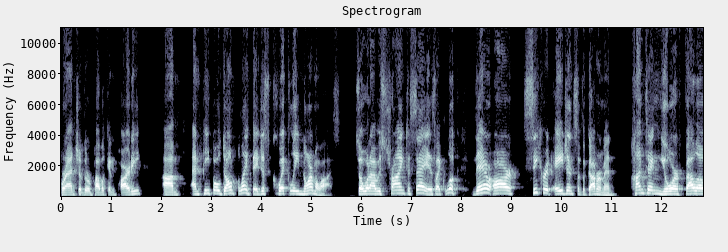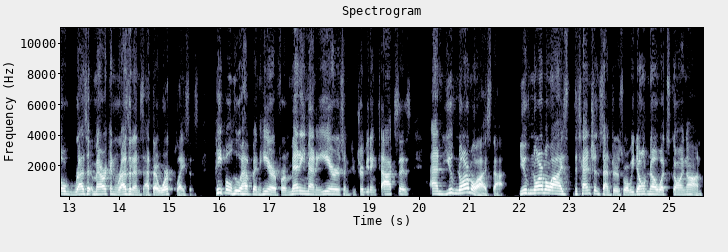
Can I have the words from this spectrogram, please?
branch of the Republican Party, um, and people don't blink; they just quickly normalize. So what I was trying to say is like, look, there are secret agents of the government hunting your fellow American residents at their workplaces. People who have been here for many, many years and contributing taxes. And you've normalized that. You've normalized detention centers where we don't know what's going on.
